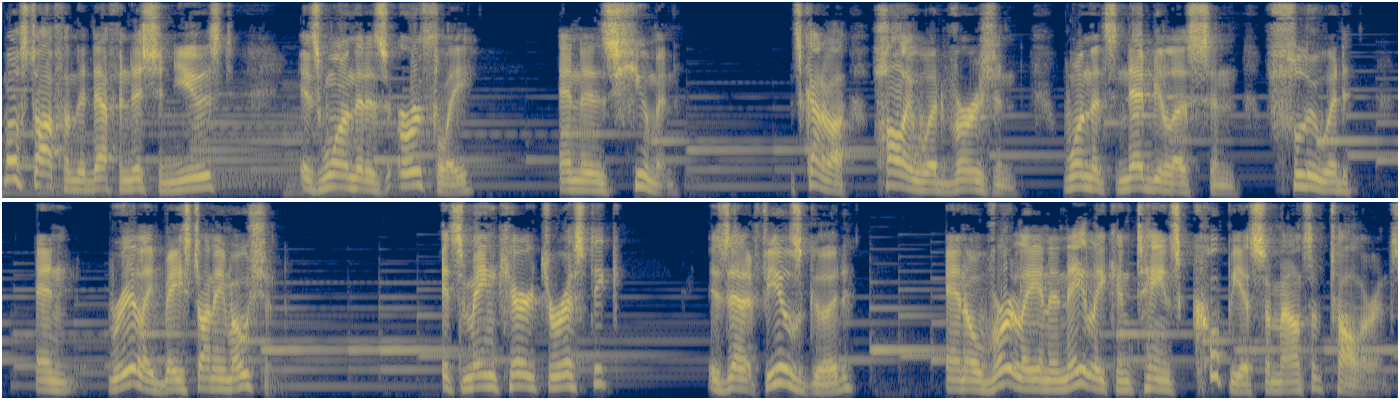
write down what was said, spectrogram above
Most often, the definition used is one that is earthly and is human. It's kind of a Hollywood version, one that's nebulous and fluid and really based on emotion. Its main characteristic is that it feels good and overtly and innately contains copious amounts of tolerance.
